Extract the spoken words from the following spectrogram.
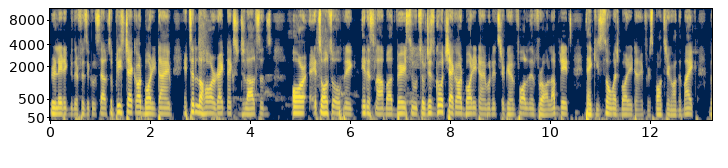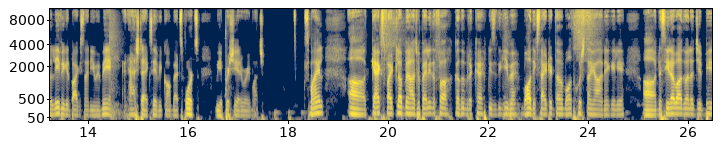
relating to their physical self. So please check out Body Time. It's in Lahore, right next to Jalalson's. اور اٹس آلسو very much. آباد یو سو کلب میں آج میں پہلی دفعہ قدم رکھا ہے اپنی زندگی میں بہت ایکسائٹیڈ تھا میں بہت خوش تھا یہاں آنے کے لیے نصیر آباد والا جب بھی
